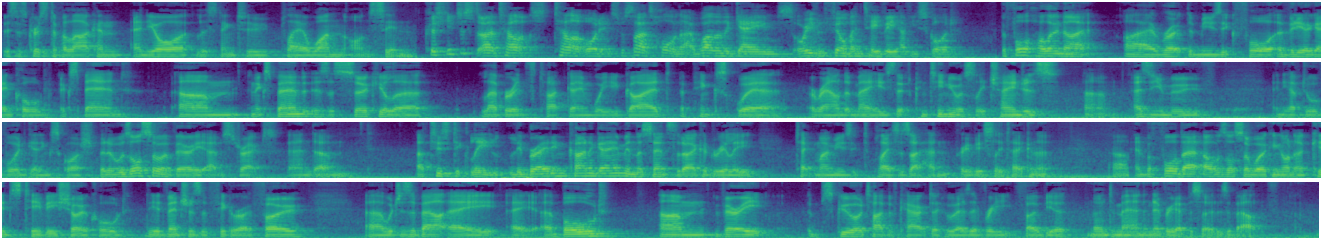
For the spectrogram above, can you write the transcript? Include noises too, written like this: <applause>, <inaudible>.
This is Christopher Larkin, and you're listening to Player One on SYN. Chris, can you just uh, tell tell our audience, besides Hollow Knight, what other games or even film and TV have you scored? Before Hollow Knight, I wrote the music for a video game called Expand. Um, and Expand is a circular labyrinth type game where you guide a pink square around a maze that continuously changes um, as you move and you have to avoid getting squashed. But it was also a very abstract and um, artistically liberating kind of game in the sense that I could really take my music to places I hadn't previously taken it. Um, and before that, I was also working on a kids' TV show called The Adventures of Figaro Pho, uh, which is about a, a, a bald, um, very obscure type of character who has every phobia known to man, and every episode is about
